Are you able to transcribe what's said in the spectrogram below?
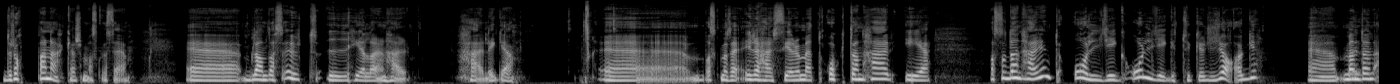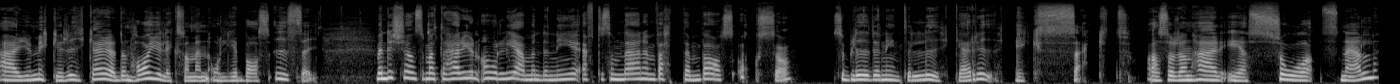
dropparna kanske man ska säga, eh, blandas ut i hela den här härliga, eh, vad ska man säga, i det här serumet. Och den här är, alltså den här är inte oljig, oljig tycker jag. Eh, men den är ju mycket rikare. Den har ju liksom en oljebas i sig. Men det känns som att det här är en olja, men den är, eftersom det är en vattenbas också, så blir den inte lika rik. Exakt. Alltså den här är så snäll.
